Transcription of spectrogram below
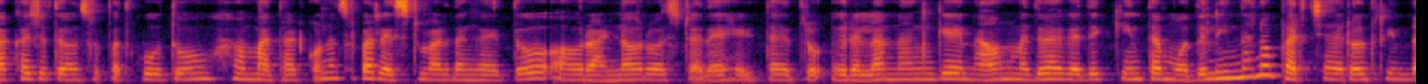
ಅಕ್ಕ ಜೊತೆ ಒಂದು ಸ್ವಲ್ಪ ಹೊತ್ತು ಕೂತು ಮಾತಾಡ್ಕೊಂಡು ಒಂದು ಸ್ವಲ್ಪ ರೆಸ್ಟ್ ಮಾಡ್ದಂಗೆ ಆಯಿತು. ಅವ್ರ ಅಣ್ಣವರು ಅಷ್ಟೇ ಅದೇ ಹೇಳ್ತಾಯಿದ್ರು ಇವರೆಲ್ಲ ನನಗೆ ನಾವು ಮದುವೆ ಆಗೋದಕ್ಕಿಂತ ಮೊದಲಿಂದನೂ ಪರಿಚಯ ಇರೋದ್ರಿಂದ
